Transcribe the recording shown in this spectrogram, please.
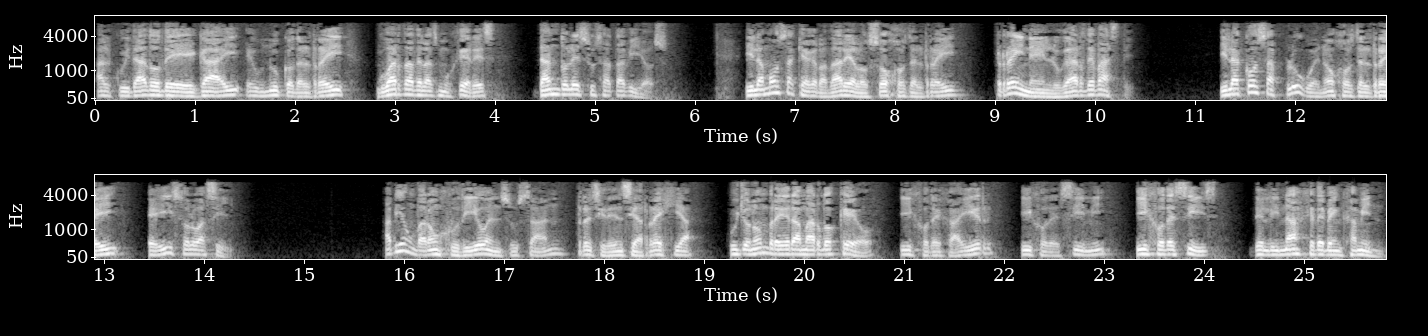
al cuidado de Egai, eunuco del rey, guarda de las mujeres, dándole sus atavíos. Y la moza que agradare a los ojos del rey, reine en lugar de Basti. Y la cosa plugo en ojos del rey, e hízolo así. Había un varón judío en Susán, residencia regia, cuyo nombre era Mardoqueo, hijo de Jair, hijo de Simi, hijo de Cis, del linaje de Benjamín,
